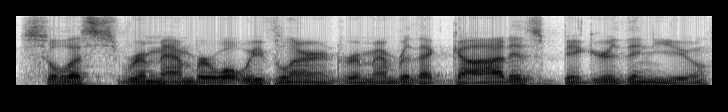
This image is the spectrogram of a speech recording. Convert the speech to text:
So let's remember what we've learned. Remember that God is bigger than you.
